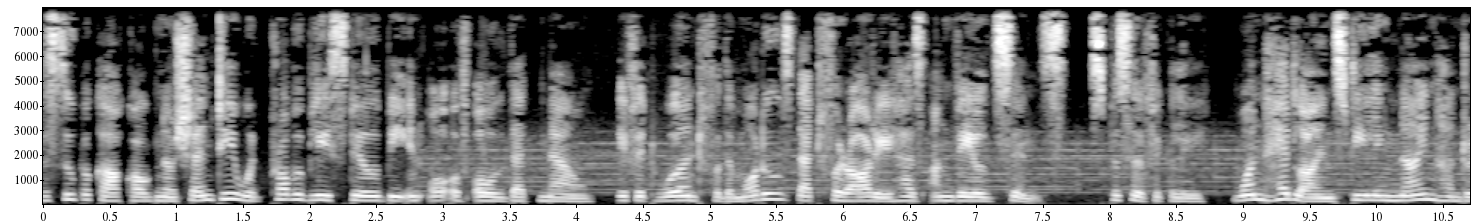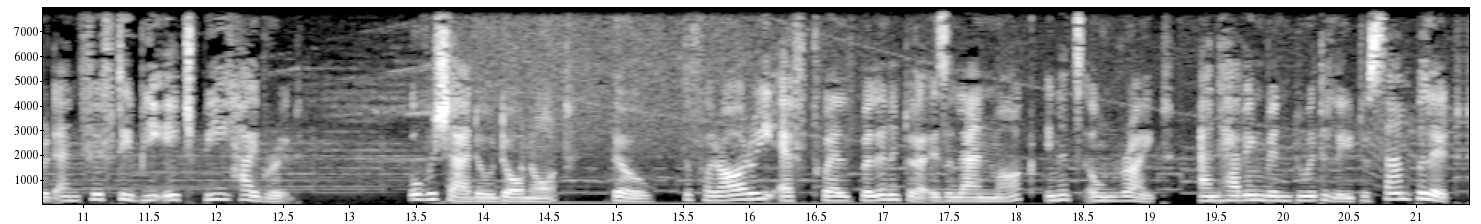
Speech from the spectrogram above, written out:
the supercar cognoscenti would probably still be in awe of all that now, if it weren't for the models that Ferrari has unveiled since, specifically, one headline-stealing 950 bhp hybrid. Overshadowed or not, though, the Ferrari F12 Berlinetta is a landmark in its own right, and having been to Italy to sample it,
